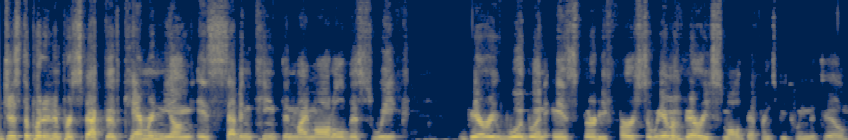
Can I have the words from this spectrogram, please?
just to put it in perspective, Cameron Young is 17th in my model this week. Gary Woodland is 31st. So we have a very small difference between the two.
